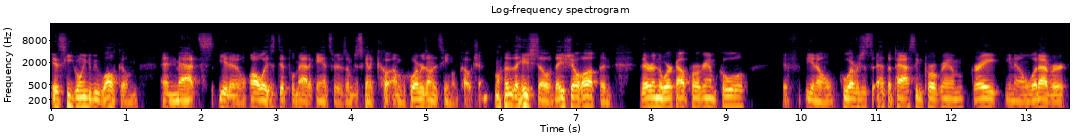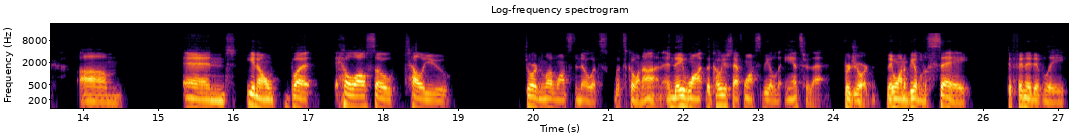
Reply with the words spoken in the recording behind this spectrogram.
is he going to be welcome? And Matt's, you know, always diplomatic answers. I'm just going to co- I'm, whoever's on the team, I'm coaching. they show if they show up and they're in the workout program, cool. If you know whoever's at the passing program, great. You know, whatever. Um, and you know, but he'll also tell you Jordan Love wants to know what's what's going on, and they want the coaching staff wants to be able to answer that for Jordan. They want to be able to say definitively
